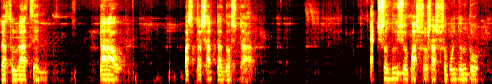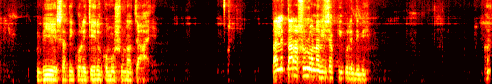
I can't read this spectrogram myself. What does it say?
রাসুলরা আছেন, তারাও পাঁচটা, সাতটা, দশটা, একশো, দুইশো, পাঁচশো, সাতশো পর্যন্ত বিয়ে শাদি করেছে, এরকমও শোনা যায়। তাহলে তারা ষোলো আনার হিসাব কি করে দিবে হ্যাঁ?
